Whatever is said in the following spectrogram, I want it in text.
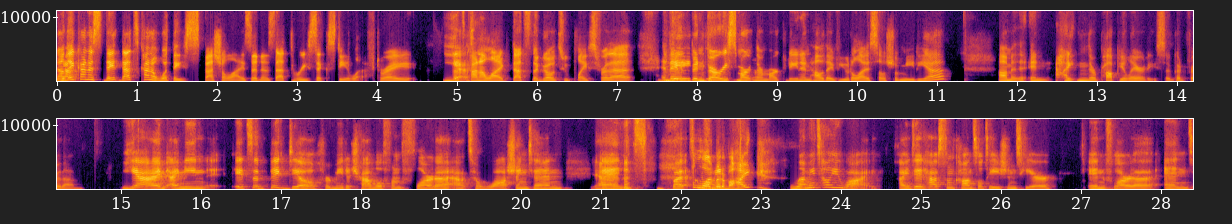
Now they kind of they that's kind of what they specialize in is that 360 lift, right? Yes. kind of like that's the go-to place for that. And they've been very smart in their marketing and how they've utilized social media um, and, and heightened their popularity. So good for them. Yeah, I, I, mean, it's a big deal for me to travel from Florida out to Washington. Yeah, and but it's a little bit of a hike. Let me tell you why. I did have some consultations here in Florida. And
